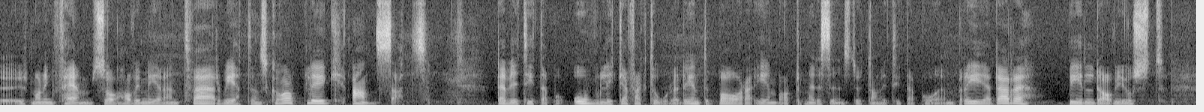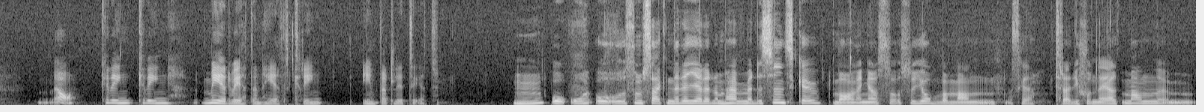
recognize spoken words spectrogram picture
eh, utmaning fem så har vi mer en tvärvetenskaplig ansats. Där vi tittar på olika faktorer. Det är inte bara enbart medicinskt utan vi tittar på en bredare bild av just ja, kring, kring medvetenhet kring infertilitet. Mm. Och, och, och, och, som sagt, när det gäller de här medicinska utmaningarna så, så jobbar man säga, traditionellt. Man um,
